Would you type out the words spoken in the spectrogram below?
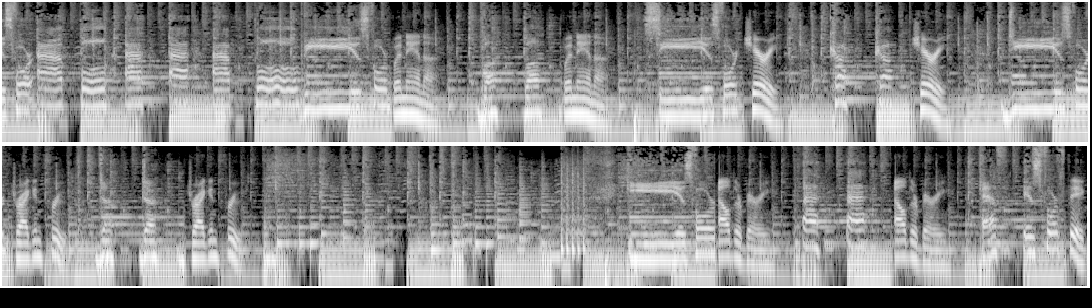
is for apple, a, a, apple. B is for banana, b, b. banana. C is for Cherry, c, c. cherry. D is for Dragon fruit, d, d. dragon fruit. E is for Elderberry, a, a. elderberry. F is for Fig,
